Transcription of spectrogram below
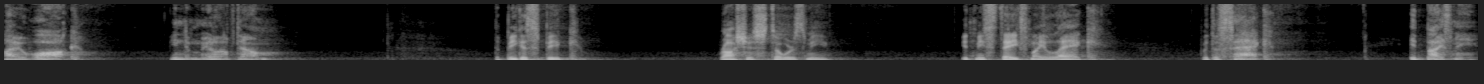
I walk in the middle of them. The biggest pig rushes towards me. It mistakes my leg with a sack. It bites me.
